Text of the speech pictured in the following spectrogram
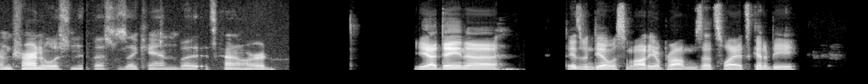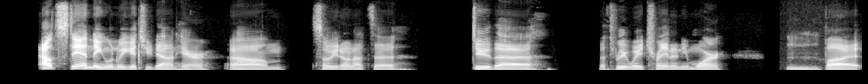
I'm trying to listen as best as I can, but it's kind of hard. Yeah, Dane, uh, Dane's been dealing with some audio problems. That's why it's gonna be outstanding when we get you down here. Um, so we don't have to do the the three-way train anymore. Mm. But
